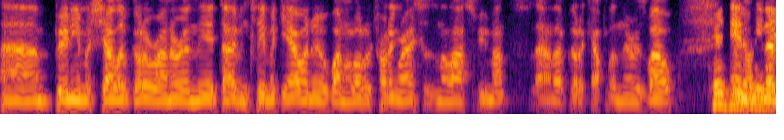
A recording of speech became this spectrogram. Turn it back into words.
Um, Bernie and Michelle have got a runner in there. Dave and Claire McGowan, who have won a lot of trotting races in the last few months, uh, they've got a couple in there as well. Kez, and, you know,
